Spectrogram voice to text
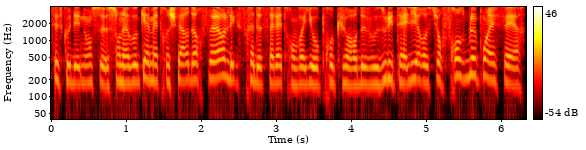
C'est ce que dénonce son avocat maître Schwerdorfer. L'extrait de sa lettre envoyée au procureur de Vesoul est à lire sur francebleu.fr.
